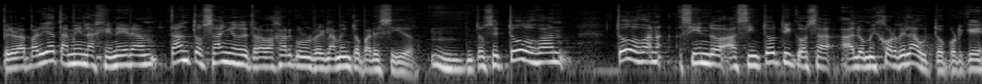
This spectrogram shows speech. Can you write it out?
pero la paridad también la generan tantos años de trabajar con un reglamento parecido. Mm. Entonces todos van todos van siendo asintóticos a, lo mejor del auto, porque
